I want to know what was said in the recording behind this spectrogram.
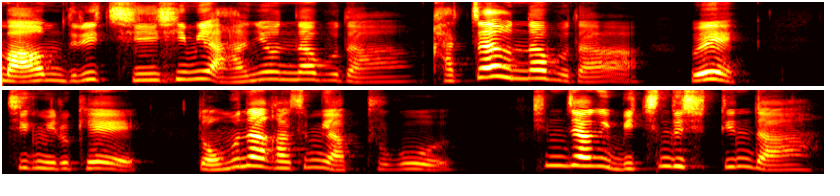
마음들이 진심이 아니었나 보다. 가짜였나 보다. 왜? 지금 이렇게 너무나 가슴이 아프고 심장이 미친 듯이 뛴다.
